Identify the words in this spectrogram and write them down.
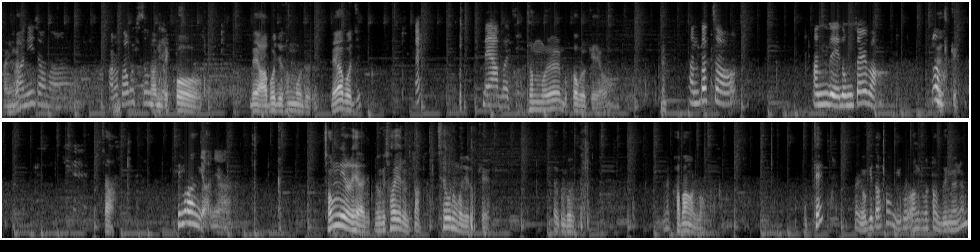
아닌가? 아니잖아. 알아서 하고 난 있었는데. 내 거, 내 아버지 선물을, 내 아버지? 내 아버지. 선물을 묶어볼게요. 안 다쳐. 안 돼, 너무 짧아. 어. 해줄게. 자, 힘을 하는 게 아니야. 정리를 해야지. 여기 사이를 딱 채우는 거지, 이렇게. 그리고 가방을 넣어. 오케이? 여기다가 이거 안경을 딱 넣으면은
